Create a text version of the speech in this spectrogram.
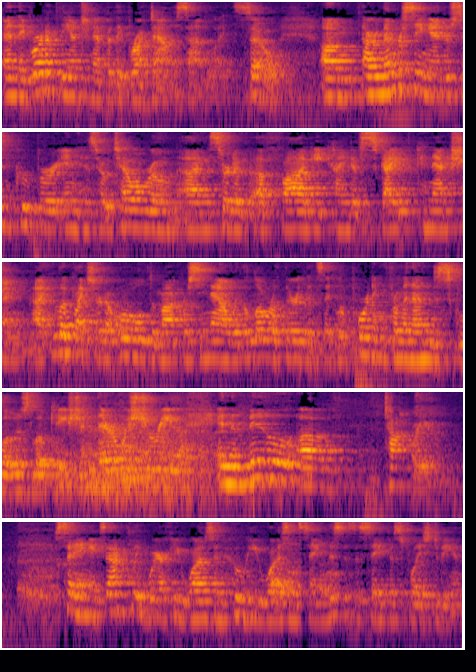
And they brought up the internet, but they brought down the satellites. So Um, I remember seeing Anderson Cooper in his hotel room on sort of a foggy kind of Skype connection. It looked like sort of old Democracy Now! with a lower third that said reporting from an undisclosed location. There was Sharif in the middle of Tahrir, saying exactly where he was and who he was and saying this is the safest place to be in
